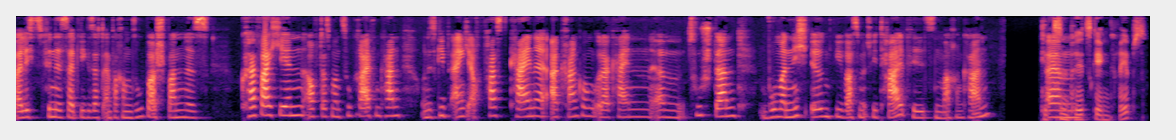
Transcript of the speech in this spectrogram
weil ich finde, es halt, wie gesagt, einfach ein super spannendes Köfferchen, auf das man zugreifen kann. Und es gibt eigentlich auch fast keine Erkrankung oder keinen ähm, Zustand, wo man nicht irgendwie was mit Vitalpilzen machen kann. Gibt es einen ähm, Pilz gegen Krebs?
